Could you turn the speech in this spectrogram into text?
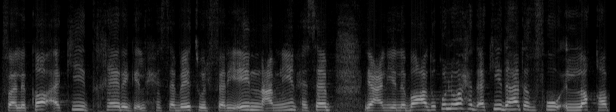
فلقاء أكيد خارج الحسابات والفريقين عاملين حساب يعني لبعض وكل واحد أكيد هدفه اللقب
